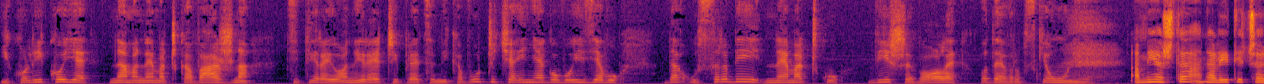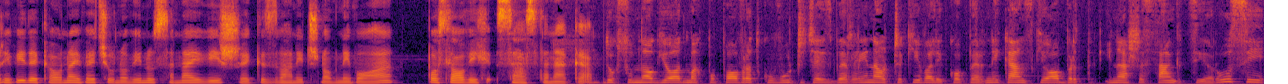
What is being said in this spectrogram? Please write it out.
i koliko je nama Nemačka važna, citiraju oni reči predsednika Vučića i njegovu izjavu da u Srbiji Nemačku više vole od Evropske unije. A mi šta analitičari vide kao najveću novinu sa najvišeg zvaničnog nivoa posle ovih sastanaka? Dok su mnogi odmah po povratku Vučića iz Berlina očekivali kopernikanski obrt i naše sankcije Rusiji,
